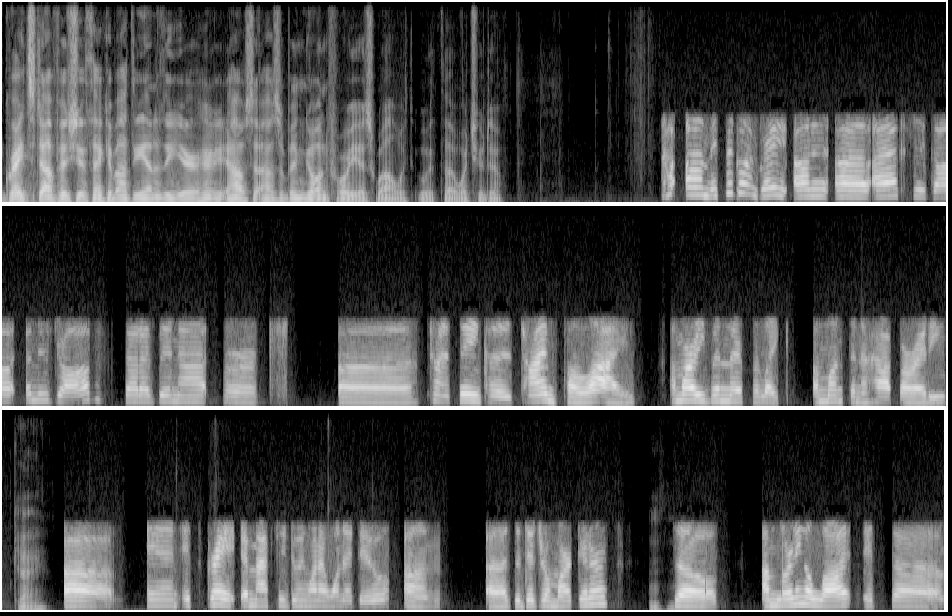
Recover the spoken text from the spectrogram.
great stuff as you think about the end of the year. How's how's it been going for you as well with with uh, what you do? Um, it's been going great. It, uh, I actually got a new job that I've been at for uh trying to think because time flies. I'm already been there for like a month and a half already. Okay. Uh, and it's great. I'm actually doing what I want to do um, as a digital marketer. Mhm. So I'm learning a lot. It's uh,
